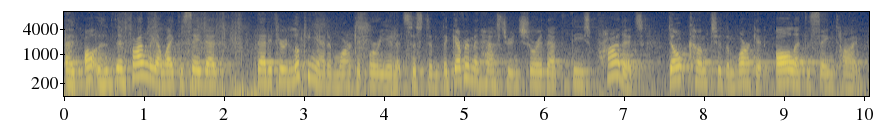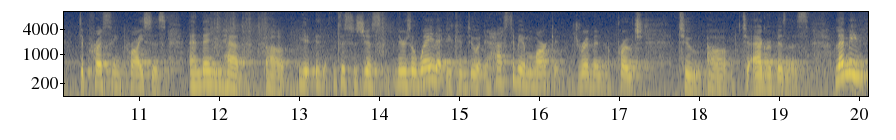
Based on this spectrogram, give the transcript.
and, all, and then finally, I'd like to say that, that if you're looking at a market-oriented system, the government has to ensure that these products don't come to the market all at the same time depressing prices. And then you have, uh, you, this is just, there's a way that you can do it. It has to be a market-driven approach to, uh, to agribusiness. Let me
